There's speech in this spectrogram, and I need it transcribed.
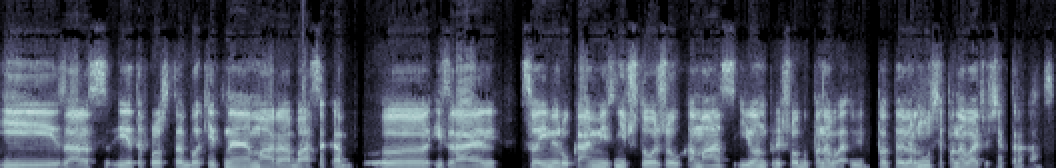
і зараз і это просто блакітная мара абаса каб э, Ізраиль сваімі руками знічтожыў хамас ён прыйшоў бы панава... павярнуўся панаваць у сектор газ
